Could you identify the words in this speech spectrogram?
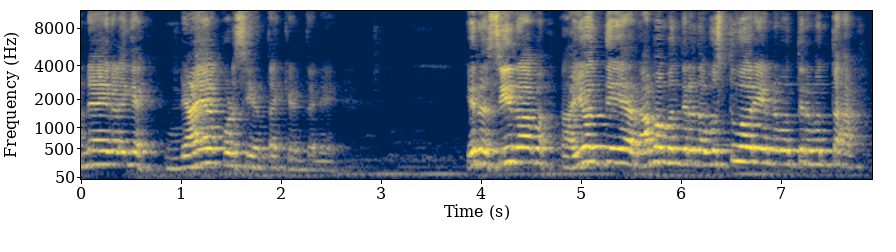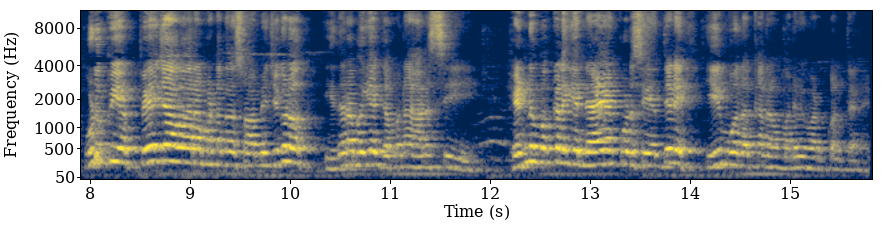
ಅನ್ಯಾಯಗಳಿಗೆ ನ್ಯಾಯ ಕೊಡಿಸಿ ಅಂತ ಕೇಳ್ತೇನೆ. ಏನು ಶ್ರೀರಾಮ, ಅಯೋಧ್ಯೆಯ ರಾಮ ಮಂದಿರದ ಉಸ್ತುವಾರಿಯನ್ನು ಹೊತ್ತಿರುವಂತಹ ಉಡುಪಿಯ ಪೇಜಾವರ ಮಠದ ಸ್ವಾಮೀಜಿಗಳು ಇದರ ಬಗ್ಗೆ ಗಮನ ಹರಿಸಿ, ಹೆಣ್ಣು ಮಕ್ಕಳಿಗೆ ನ್ಯಾಯ ಕೊಡಿಸಿ ಅಂತೇಳಿ ಈ ಮೂಲಕ ನಾವು ಮನವಿ ಮಾಡ್ಕೊಳ್ತೇನೆ.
